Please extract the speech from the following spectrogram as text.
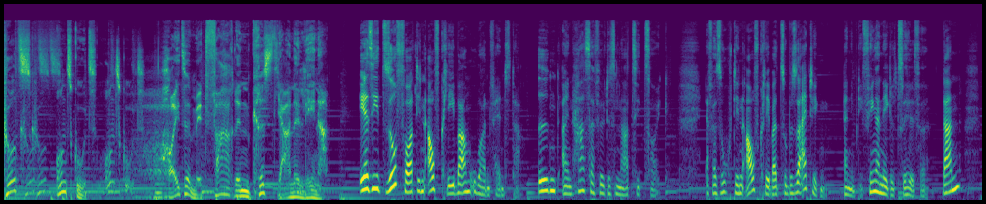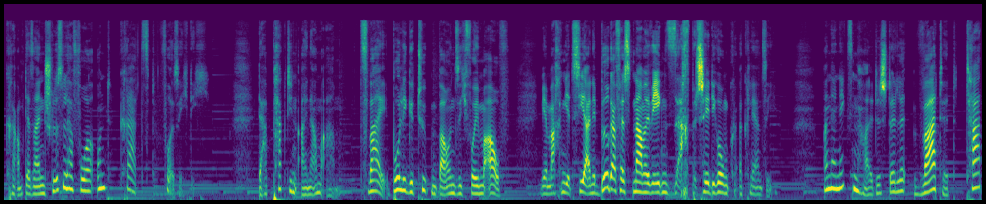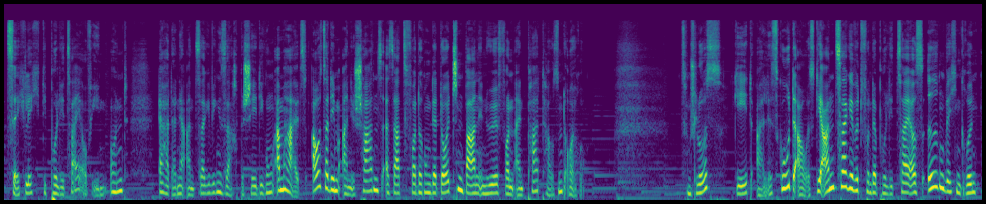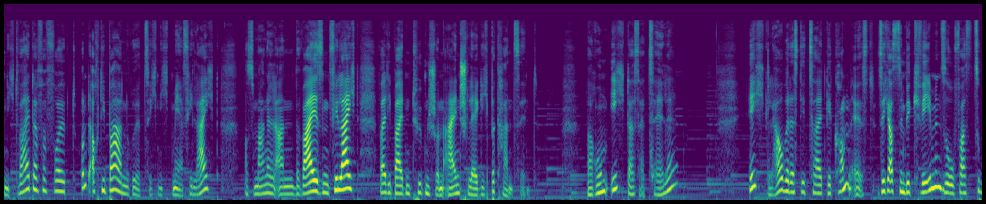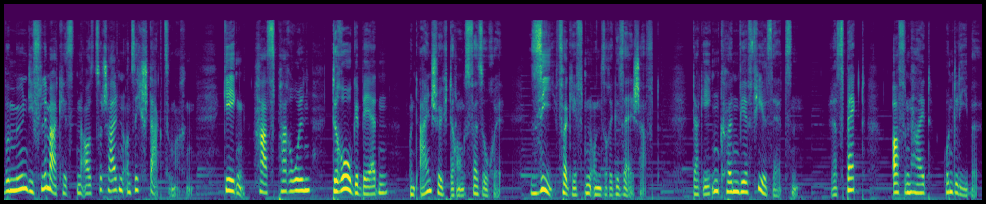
Kurz und gut und gut. Heute mit Fahrerin Christiane Lehner. Er sieht sofort den Aufkleber am U-Bahn-Fenster. Irgendein hasserfülltes Nazi-Zeug. Er versucht, den Aufkleber zu beseitigen. Er nimmt die Fingernägel zu Hilfe. Dann kramt er seinen Schlüssel hervor und kratzt vorsichtig. Da packt ihn einer am Arm. Zwei bullige Typen bauen sich vor ihm auf. Wir machen jetzt hier eine Bürgerfestnahme wegen Sachbeschädigung, erklären sie. An der nächsten Haltestelle wartet tatsächlich die Polizei auf ihn und er hat eine Anzeige wegen Sachbeschädigung am Hals. Außerdem eine Schadensersatzforderung der Deutschen Bahn in Höhe von ein paar tausend Euro. Zum Schluss geht alles gut aus. Die Anzeige wird von der Polizei aus irgendwelchen Gründen nicht weiterverfolgt und auch die Bahn rührt sich nicht mehr. Vielleicht aus Mangel an Beweisen, vielleicht weil die beiden Typen schon einschlägig bekannt sind. Warum ich das erzähle? Ich glaube, dass die Zeit gekommen ist, sich aus den bequemen Sofas zu bemühen, die Flimmerkisten auszuschalten und sich stark zu machen. Gegen Hassparolen, Drohgebärden und Einschüchterungsversuche. Sie vergiften unsere Gesellschaft. Dagegen können wir viel setzen. Respekt, Offenheit und Liebe.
